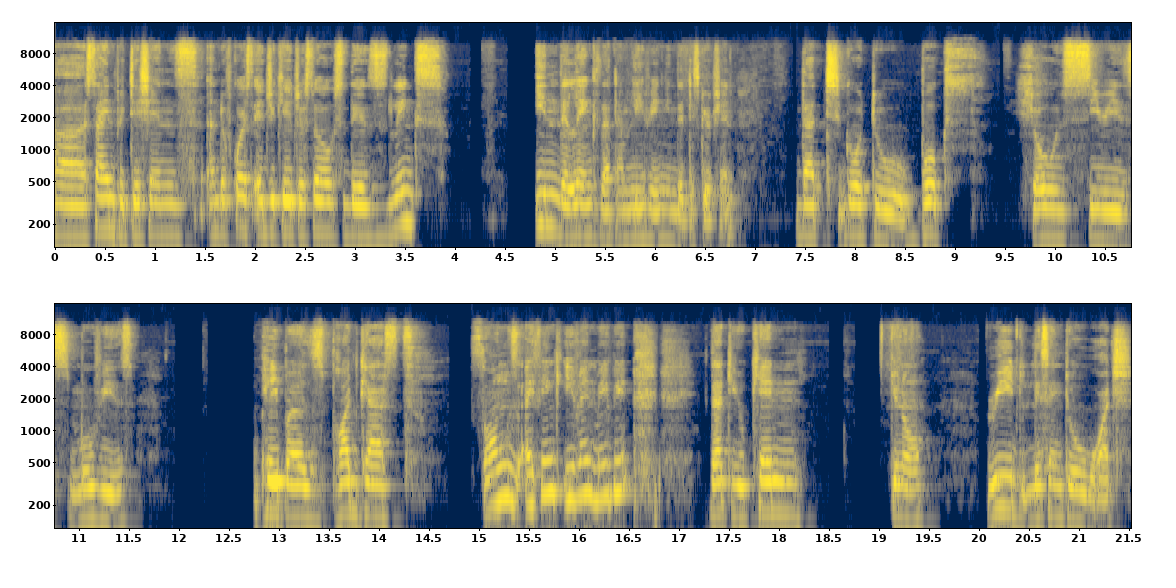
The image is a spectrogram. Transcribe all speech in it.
Uh, sign petitions and, of course, educate yourselves. There's links in the link that I'm leaving in the description that go to books, shows, series, movies, papers, podcasts, songs, I think, even maybe, that you can, you know, read, listen to, watch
